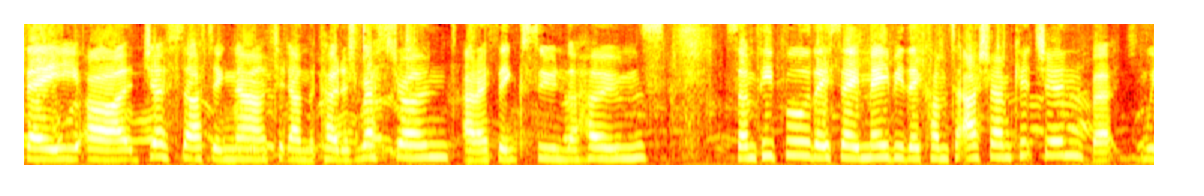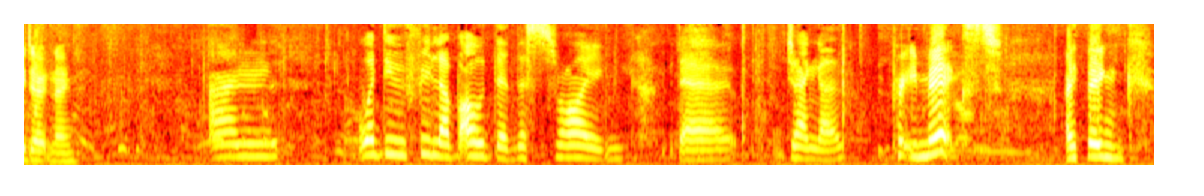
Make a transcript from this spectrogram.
they are just starting now to take down the Kurdish restaurant, and I think soon the homes. Some people they say maybe they come to Ashram Kitchen, but we don't know. And what do you feel about the destroying the jungle? Pretty mixed. I think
